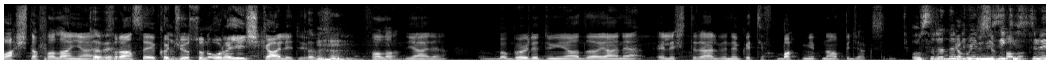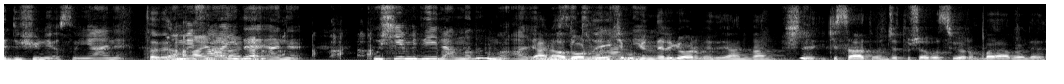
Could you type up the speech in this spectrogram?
başta falan yani. Tabii. Fransa'ya kaçıyorsun orayı işgal ediyor falan yani. Böyle dünyada yani eleştirel ve negatif bakmayıp ne yapacaksın? O sırada Yahudisi bir de müzik falan. üstüne düşünüyorsun yani. Tabii. O mesai aynen, de aynen. hani kuş yemi değil anladın mı? Yani Adorno iyi ki bu günleri görmedi yani. Ben işte iki saat önce tuşa basıyorum baya böyle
